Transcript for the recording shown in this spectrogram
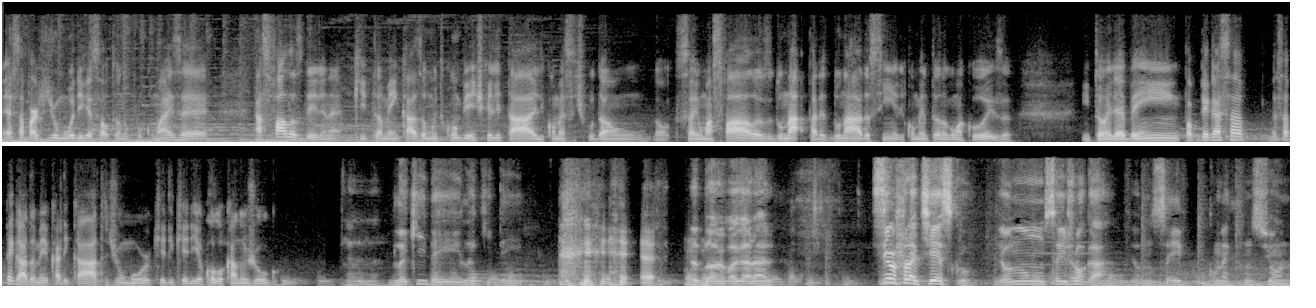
É, essa parte de humor e ressaltando um pouco mais é as falas dele, né? Que também casa muito com o ambiente que ele tá. Ele começa, tipo, dar um. Sair umas falas, do, na, do nada, assim, ele comentando alguma coisa. Então ele é bem. pra pegar essa, essa pegada meio caricata de humor que ele queria colocar no jogo. É, lucky Day, Lucky Day. é. Eu adoro pra caralho. Senhor Francesco, eu não sei jogar. Eu não sei como é que funciona.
